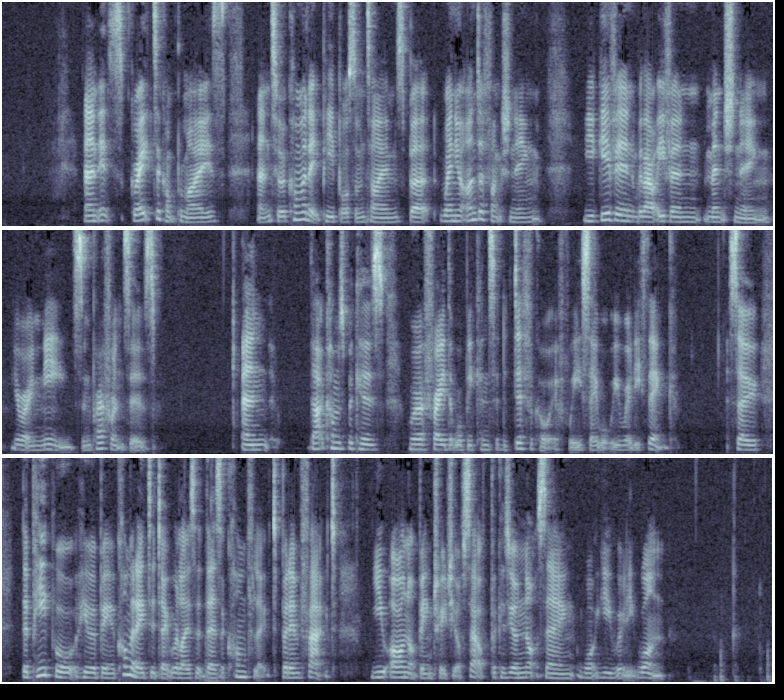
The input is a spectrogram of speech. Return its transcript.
And it's great to compromise and to accommodate people sometimes. But when you're under functioning, you give in without even mentioning your own needs and preferences. And that comes because we're afraid that we'll be considered difficult if we say what we really think. So the people who are being accommodated don't realize that there's a conflict, but in fact, you are not being true to yourself because you're not saying what you really want.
